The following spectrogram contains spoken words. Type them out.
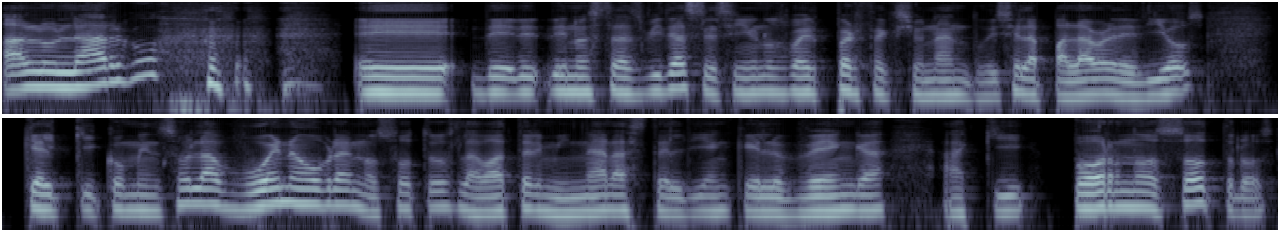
a lo largo eh, de, nuestras vidas el Señor nos va a ir perfeccionando. Dice la palabra de Dios que el que comenzó la buena obra en nosotros la va a terminar hasta el día en que Él venga aquí por nosotros.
